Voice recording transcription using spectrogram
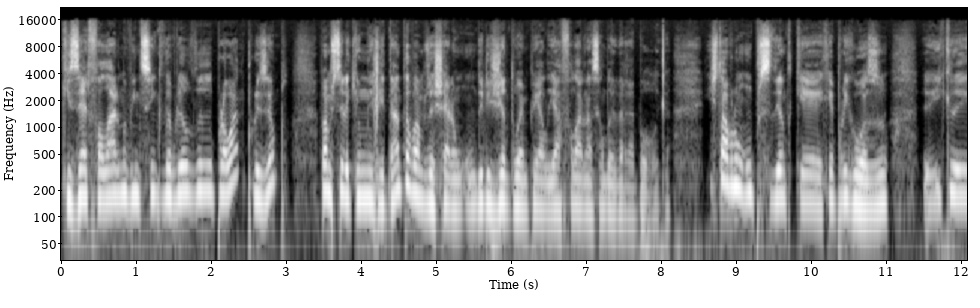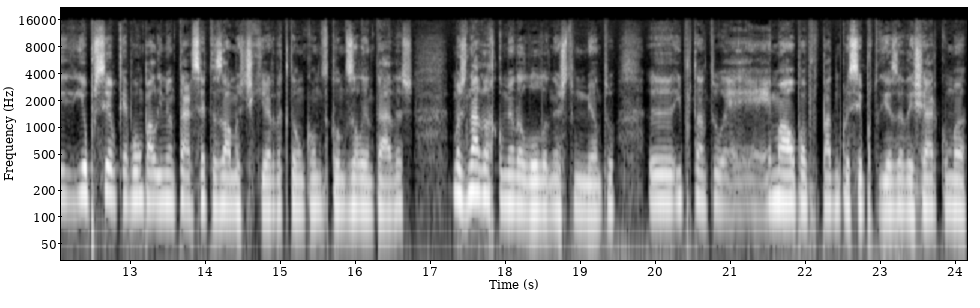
quiser falar no 25 de abril de, para o ano, por exemplo, vamos ter aqui um irritante ou vamos deixar um, um dirigente do MPLA falar na Assembleia da República? Isto abre um, um precedente que é, que é perigoso e que eu percebo que é bom para alimentar certas almas de esquerda que estão com, com desalentadas mas nada recomenda Lula neste momento eh, e, portanto, é, é mau para, para, a democracia portuguesa deixar que, uma,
